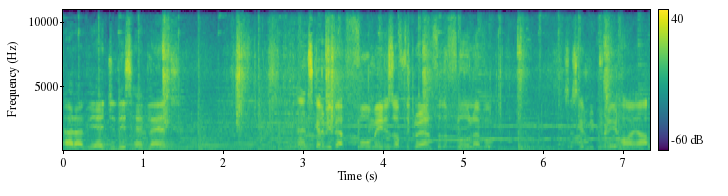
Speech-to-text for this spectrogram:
out over the edge of this headland and it's going to be about four metres off the ground for the floor level. So it's going to be pretty high up.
